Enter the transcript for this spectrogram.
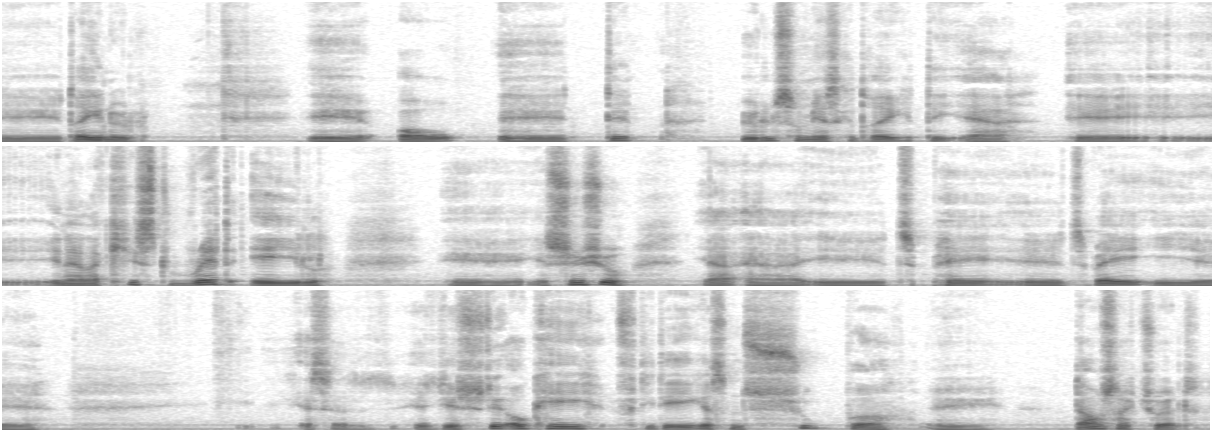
øh, drikke en øl. Øh, og øh, den øl, som jeg skal drikke, det er øh, en anarkist Red Ale. Øh, jeg synes jo, jeg er øh, tilbage, øh, tilbage i... Øh, altså, jeg, jeg synes, det er okay, fordi det ikke er sådan super... Øh, dagsaktuelt,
